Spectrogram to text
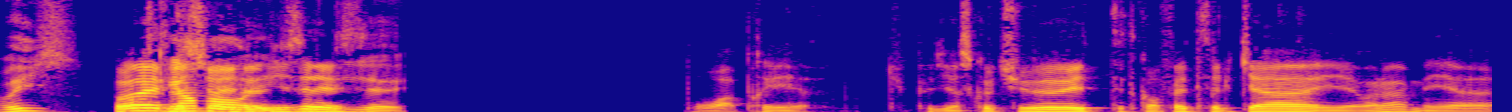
Oui, Ouais, bien sûr, clairement, il le il disait. le disait. Bon, après, tu peux dire ce que tu veux, et peut-être qu'en fait c'est le cas, et voilà, mais. euh,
